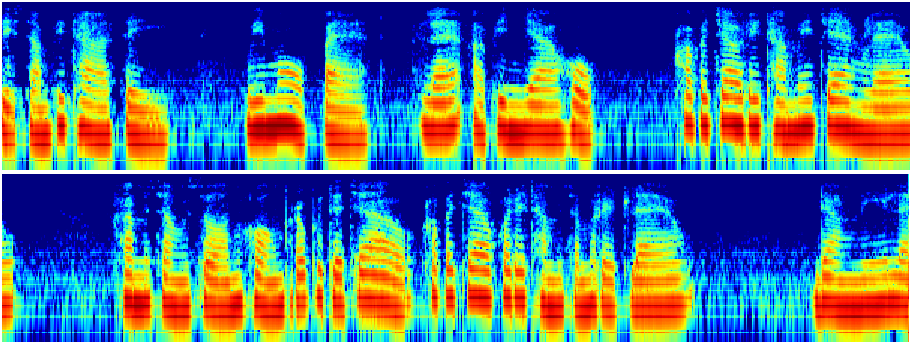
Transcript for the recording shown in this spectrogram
ฏิสัมพิทาสี่วิโมกแปดและอภิญญาหกข้าพเจ้าได้ทำให้แจ้งแล้วคำสั่งสอนของพระพุทธเจ้าข้าพเจ้าก็ได้ทำสำเร็จแล้ว ดังนี้แหล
